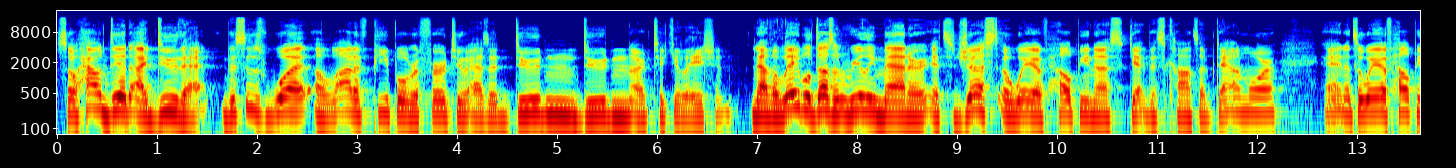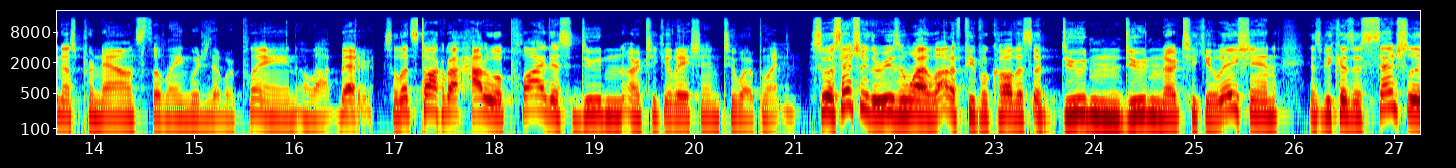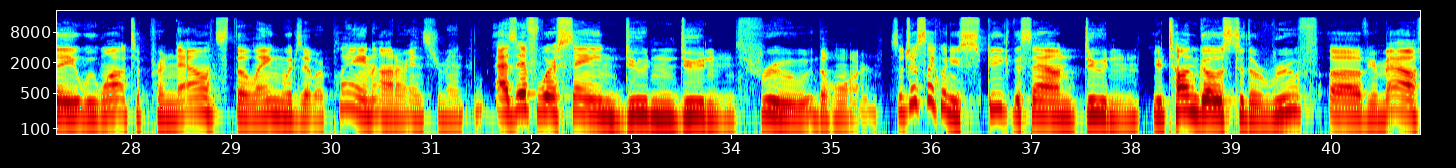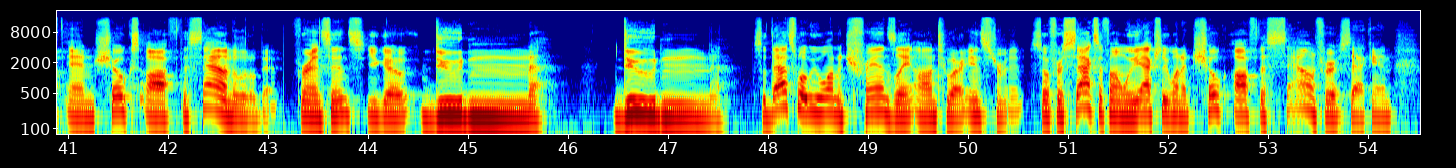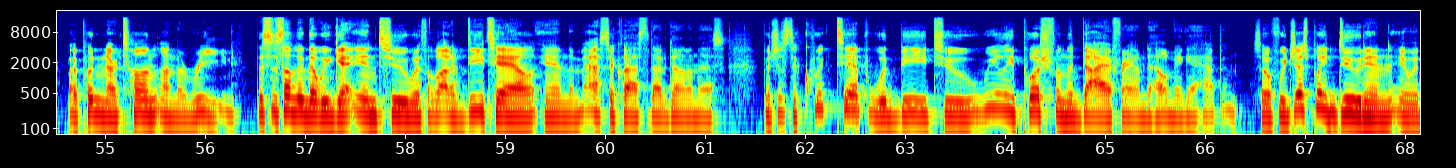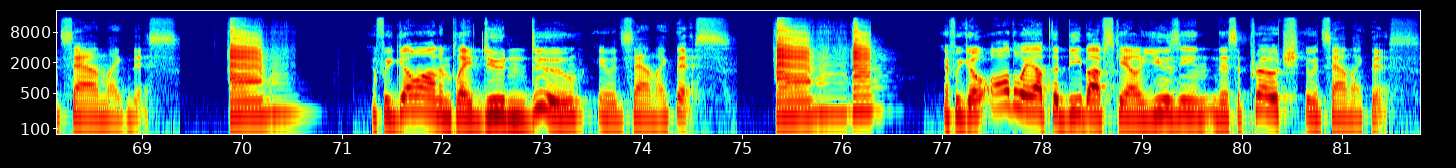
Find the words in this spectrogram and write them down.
So how did I do that? This is what a lot of people refer to as a Duden Duden articulation. Now the label doesn't really matter, it's just a way of helping us get this concept down more and it's a way of helping us pronounce the language that we're playing a lot better. So let's talk about how to apply this Duden articulation to our playing. So essentially the reason why a lot of people call this a Duden Duden articulation is because essentially we want to pronounce the language that we're playing on our instrument as if we're saying Duden Duden through the horn. So just like when you speak the sound Duden, your tongue goes to the roof of your mouth and chokes off the sound a little bit. For instance, you go duden, duden. So that's what we want to translate onto our instrument. So for saxophone, we actually want to choke off the sound for a second by putting our tongue on the reed. This is something that we get into with a lot of detail in the masterclass that I've done on this. But just a quick tip would be to really push from the diaphragm to help make it happen. So if we just play Duden, it would sound like this. If we go on and play dude and do, it would sound like this. If we go all the way up the bebop scale using this approach, it would sound like this.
